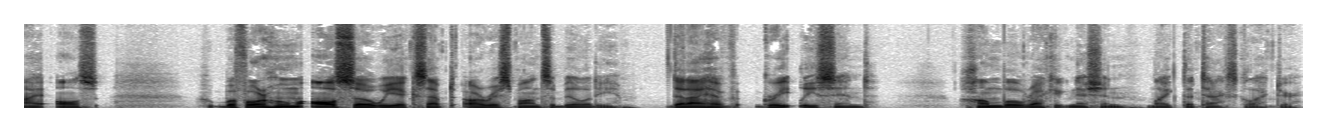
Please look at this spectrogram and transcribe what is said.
I also before whom also we accept our responsibility, that I have greatly sinned. Humble recognition, like the tax collector.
